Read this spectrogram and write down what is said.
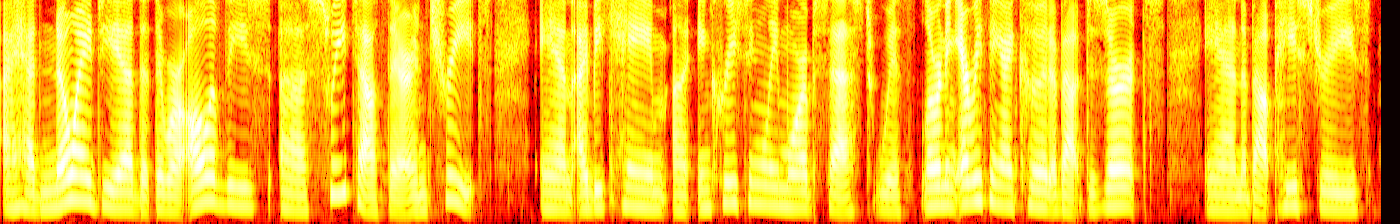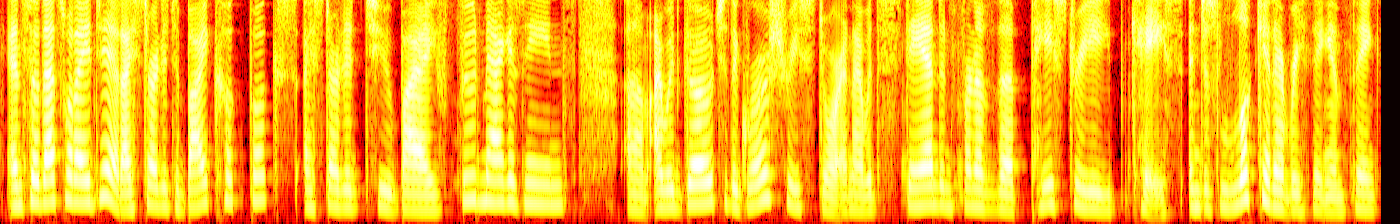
I had no idea that there were all of these uh, sweets out there and treats. And I became uh, increasingly more obsessed with learning everything I could about desserts and about pastries. And so that's what I did. I started to buy cookbooks, I started to buy food magazines. Um, I would go to the grocery store and I would stand in front of the pastry case and just look at everything and think,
